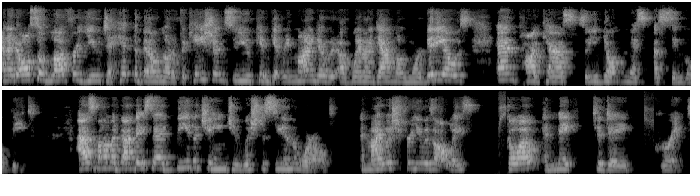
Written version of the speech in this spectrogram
And I'd also love for you to hit the bell notification so you can get reminded of when I download more videos and podcasts so you don't miss a single beat. As Muhammad Gandhi said, be the change you wish to see in the world and my wish for you is always go out and make today great.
